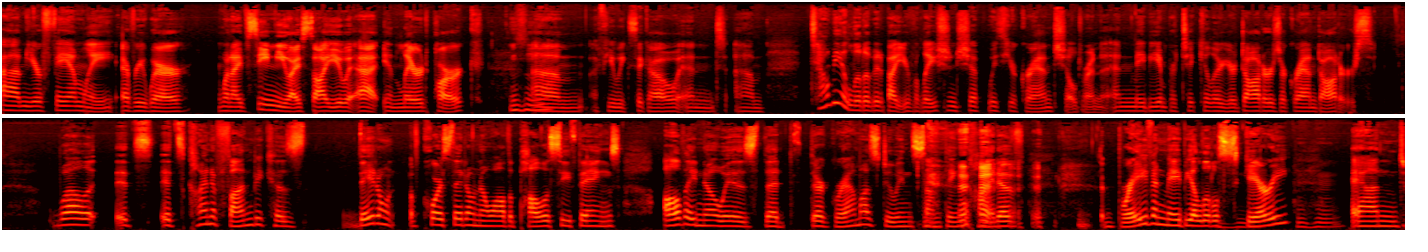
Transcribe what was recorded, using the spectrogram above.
um, your family everywhere when i've seen you i saw you at in laird park mm-hmm. um, a few weeks ago and um, tell me a little bit about your relationship with your grandchildren and maybe in particular your daughters or granddaughters well, it's it's kind of fun because they don't of course they don't know all the policy things. All they know is that their grandma's doing something kind of brave and maybe a little mm-hmm. scary. Mm-hmm. And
